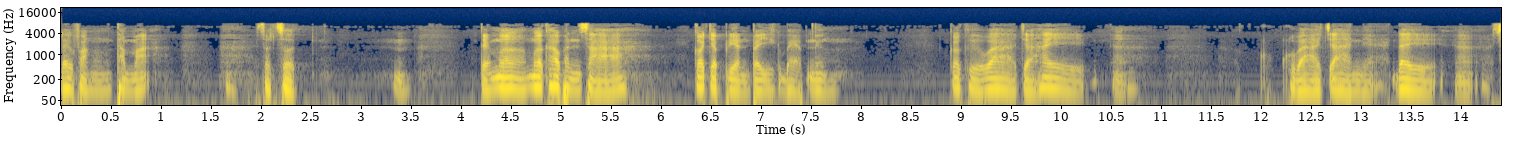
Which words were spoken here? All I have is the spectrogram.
ได้ฟังธรรมะสดๆแต่เมื่อเมื่อเข้าพรรษา ก็จะเปลี่ยนไปอีกแบบหนึ่ง ก็คือว่าจะให้ครูบาอาจารย์เนี่ยได้ส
